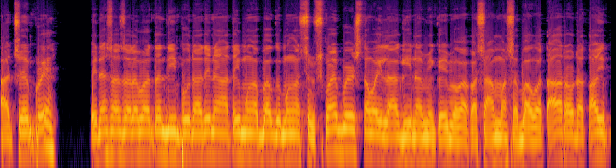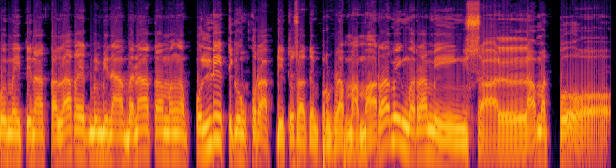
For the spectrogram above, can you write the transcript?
At syempre, Pinasasalamatan din po natin ang ating mga bago mga subscribers na may lagi namin kayo makakasama sa bawat araw na tayo po may tinatalakay at may binabanata ang mga politikong kurap dito sa ating programa. Maraming maraming salamat po.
